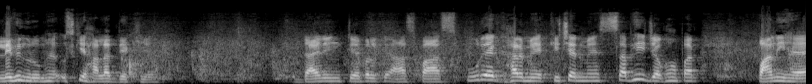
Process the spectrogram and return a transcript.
लिविंग रूम है, उसकी हालत देखिए। डाइनिंग टेबल के आसपास पूरे घर में किचन में सभी जगहों पर पानी है।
